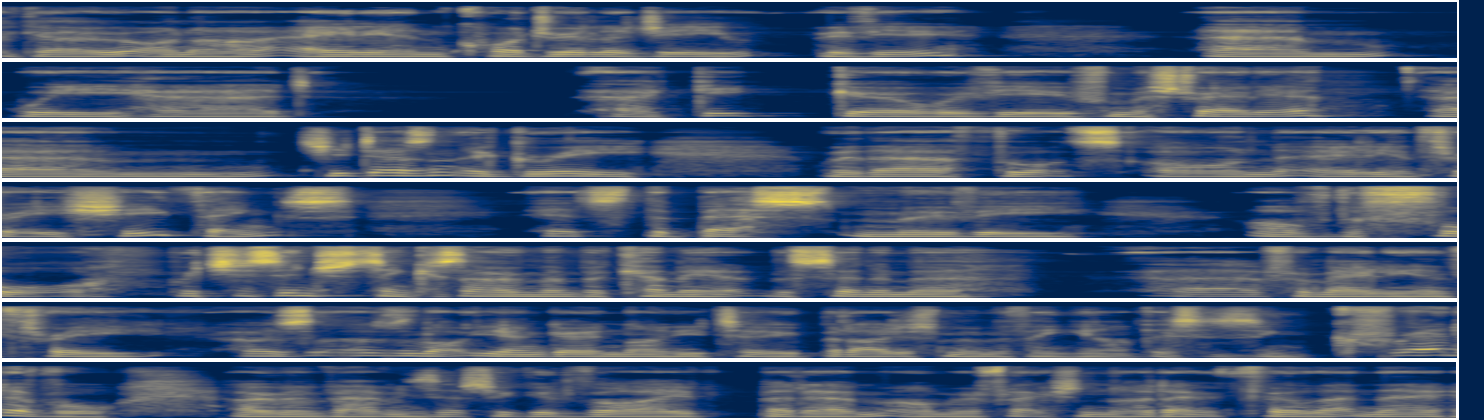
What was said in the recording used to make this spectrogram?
ago on our Alien quadrilogy review. Um, we had a Geek Girl review from Australia. Um, she doesn't agree with our thoughts on Alien 3. She thinks it's the best movie of the four, which is interesting because I remember coming out of the cinema uh, from Alien 3. I was, I was a lot younger in 92, but I just remember thinking, oh, this is incredible. I remember having such a good vibe, but um, on reflection, I don't feel that now.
